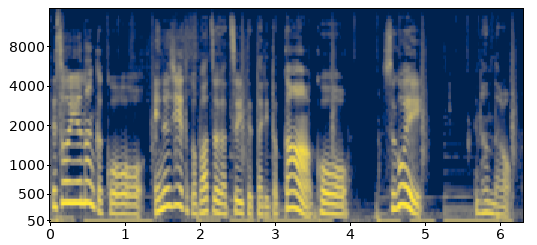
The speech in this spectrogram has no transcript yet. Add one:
でそういうなんかこう NG とか×がついてたりとかこうすごいなんだろう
